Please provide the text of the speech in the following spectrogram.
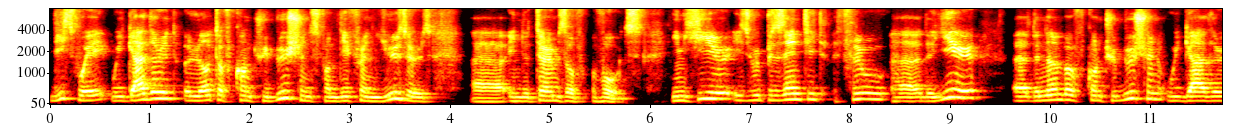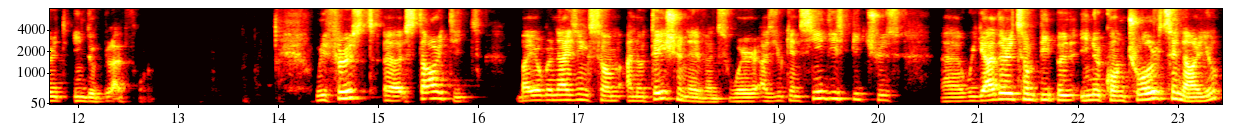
This way, we gathered a lot of contributions from different users uh, in the terms of votes. In here is represented through uh, the year, uh, the number of contribution we gathered in the platform. We first uh, started by organizing some annotation events where, as you can see in these pictures, uh, we gathered some people in a controlled scenario.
